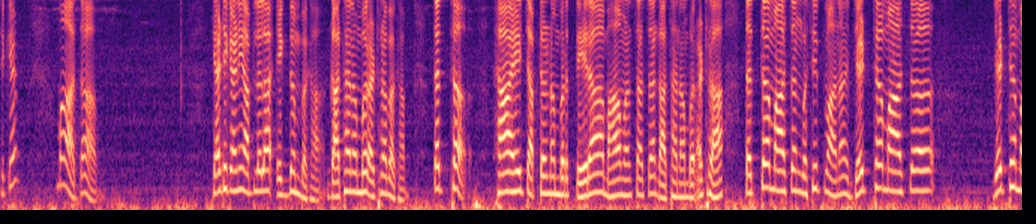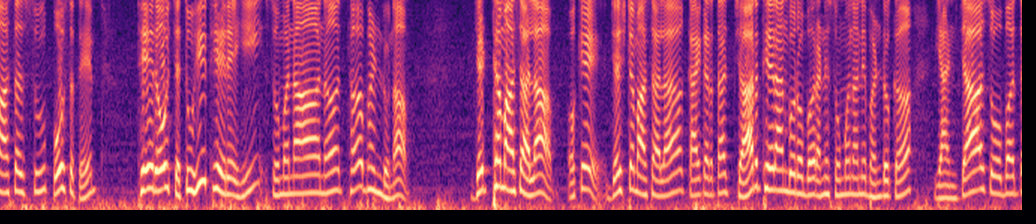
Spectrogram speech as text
ठीक आहे? मग आता या ठिकाणी आपल्याला एकदम बघा गाथा नंबर अठरा बघा. तथ्य हा आहे चॅप्टर नंबर तेरा महावंसाचा गाथा नंबर अठरा. तथ्य मासंग वसित्वानं जेठ मास जेठ माससु पोसते. थेरो चतुही थेरेही सुमनान थ भंडुना. ज्येष्ठ मासाला ओके ज्येष्ठ मासाला काय करतात? चार थेरांबरोबर आणि सुमन आणि भंडुक यांच्यासोबत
